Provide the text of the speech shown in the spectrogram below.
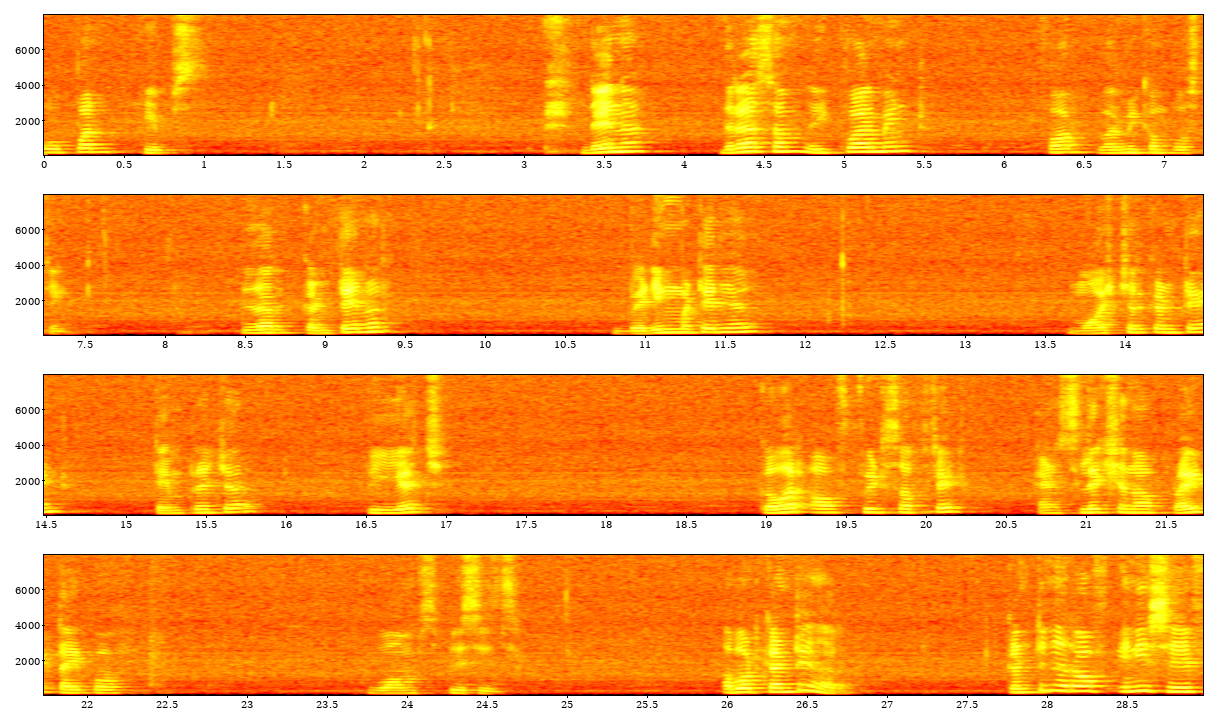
open heaps. Then uh, there are some requirement for vermicomposting. These are container, bedding material, moisture content, temperature, pH, cover of feed substrate and selection of right type of worm species. About container, container of any shape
